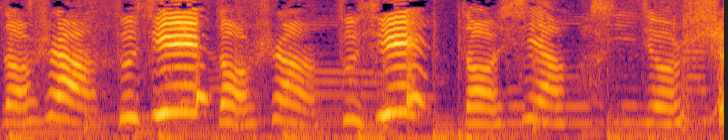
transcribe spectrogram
走上，走心，走上，走心，走向就是。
